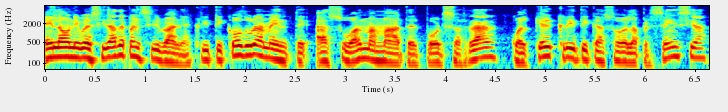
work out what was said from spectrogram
En la Universidad de Pensilvania criticó duramente a su alma mater por cerrar cualquier crítica sobre la presencia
